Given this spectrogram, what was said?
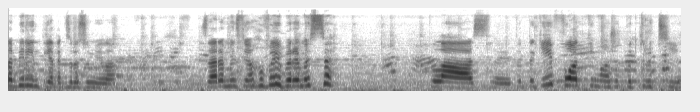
Лабіринт, я так зрозуміла. Зараз ми з нього виберемося. Класний. Тут такі фотки можуть бути круті.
